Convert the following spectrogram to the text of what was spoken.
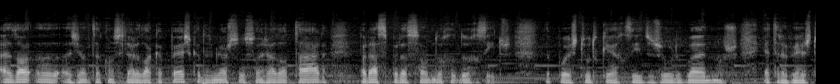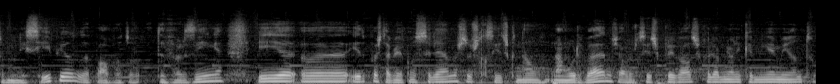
a, gente aconselhar a DOCA Pesca das melhores soluções a adotar para a separação de, de resíduos. Depois, tudo que é resíduos urbanos é através do município, da Póvoa de Varzinha, e, uh, e depois também aconselhamos os resíduos que não, não urbanos, ou os resíduos perigosos, é o melhor encaminhamento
